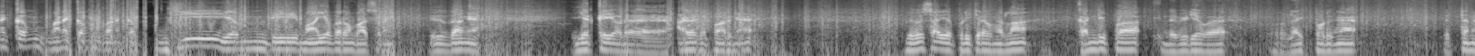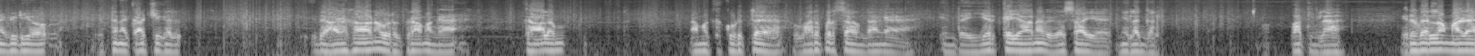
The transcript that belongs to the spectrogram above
வணக்கம் வணக்கம் வணக்கம். ஜிஎம்பி மாயவரம் வாசனம். இதுதாங்க இயற்கையோட அழகை பாருங்க. விவசாயம் பிடிக்கிறவங்கெல்லாம் கண்டிப்பாக இந்த வீடியோவை ஒரு லைக் போடுங்க. எத்தனை வீடியோ எத்தனை காட்சிகள். இது அழகான ஒரு கிராமங்க. காலம் நமக்கு கொடுத்த வரப்பிரசாதம் தாங்க இந்த இயற்கையான விவசாய நிலங்கள். பார்த்தீங்களா இரவெல்லாம் மழை.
